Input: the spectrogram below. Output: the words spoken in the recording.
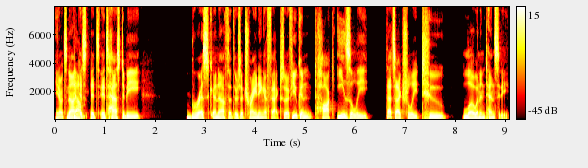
You know, it's not, Yeah. it's, it's, it has to be brisk enough that there's a training effect. So if you can talk easily, that's actually too low in intensity.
